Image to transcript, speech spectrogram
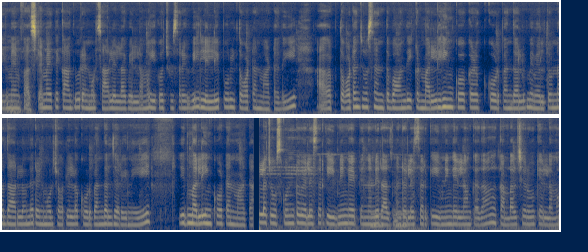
ఇది మేము ఫస్ట్ టైం అయితే కాదు. రెండు మూడు సార్లు ఇలా వెళ్ళాము. ఇగో చూసారు ఇవి లిల్లీ పూల తోట అనమాట అది. ఆ తోటను చూస్తే ఎంత బాగుంది. ఇక్కడ మళ్ళీ ఇంకొక కోడిపందాలు. మేము వెళ్తున్న దారిలోనే రెండు మూడు చోట్ల ఇలా కోడిపందాలు జరిగినాయి. ఇది మళ్ళీ ఇంకోటి అనమాట ఇలా చూసుకుంటూ వెళ్ళేసరికి ఈవినింగ్ అయిపోయిందండి. రాజమండ్రి వెళ్ళేసరికి ఈవినింగ్ వెళ్ళాం కదా. కంబాల చెరువుకి వెళ్ళాము.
